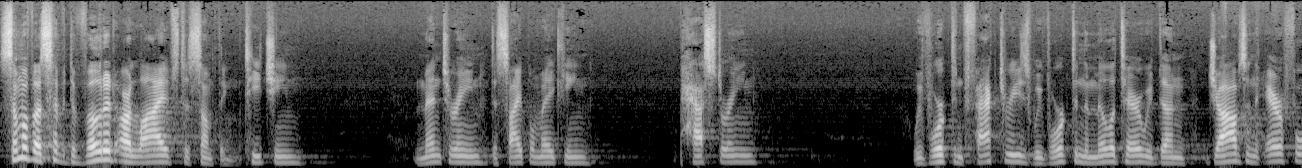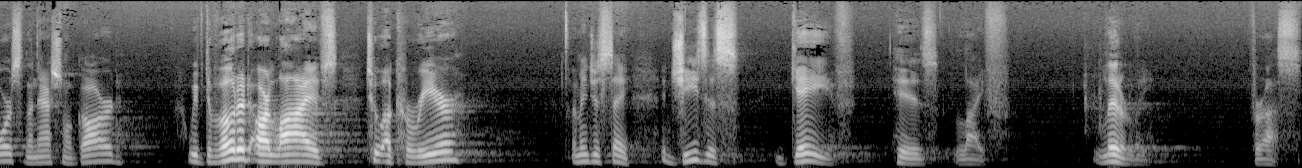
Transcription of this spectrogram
some of us have devoted our lives to something teaching, mentoring, disciple making, pastoring. We've worked in factories, we've worked in the military, we've done jobs in the Air Force and the National Guard. We've devoted our lives to a career. Let me just say, Jesus gave his life, literally, for us.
